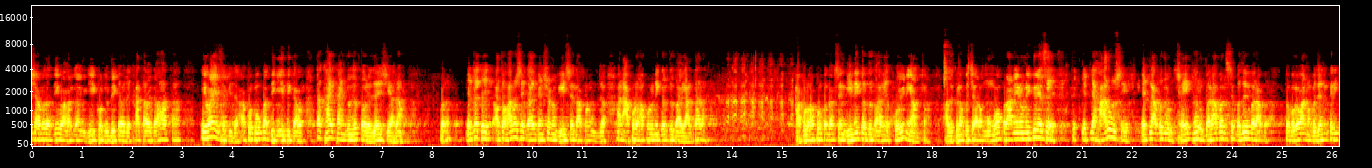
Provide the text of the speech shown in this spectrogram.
છે આ બધા દીવા હરગામ ઘી ખોટું દીકાવે ખાતા હોય તો, હા, ખા. એવાય છે બીજા. આ ખોટું ઊંઘા ઘી દીકાવે? તો ખાઈ ખાઈને તું જતો રહે, જય સિયારામ બરાબર? એટલે કઈ આ તો સારું છે, ગાય, ભેંસોનું ઘી છે તો આપણું અને આપણું આપણું નીકળતું તો આવી હાલતા હતા આપણું આપણું કદાચ ઘી નહીં કરતું તો આવી કોઈ નહીં આવતા આજે પેલો બિચારો મૂંગો પ્રાણીનું નીકળે છે એટલે સારું છે. એટલે આ બધું છે ખરું, બરાબર છે બધું બરાબર. તો ભગવાનનું ભજન કરી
